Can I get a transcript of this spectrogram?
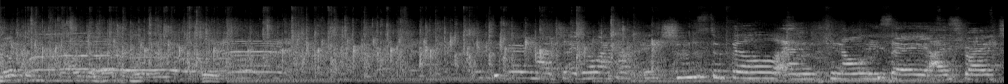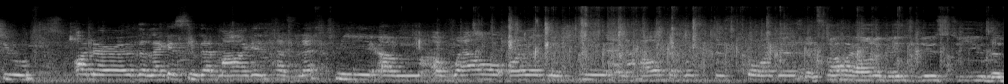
welcome Claudia back Thank you very much. I know I have big shoes to fill and can only say I strive to honor the legacy that Margit has left me, um, a well-oiled machine and a house that was just gorgeous. It's now my honor to introduce to you the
